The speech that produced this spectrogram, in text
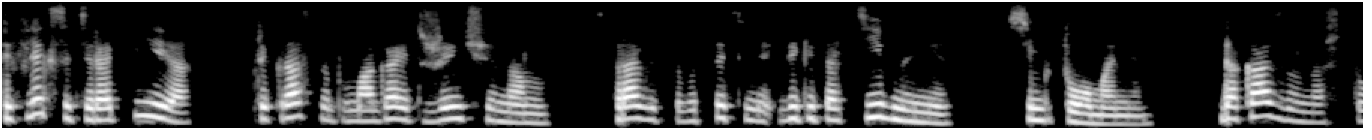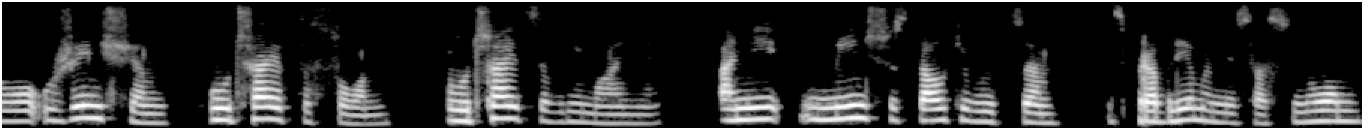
Рефлексотерапия прекрасно помогает женщинам справиться вот с этими вегетативными симптомами. Доказано, что у женщин улучшается сон, улучшается внимание. Они меньше сталкиваются с проблемами со сном,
